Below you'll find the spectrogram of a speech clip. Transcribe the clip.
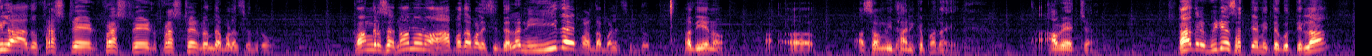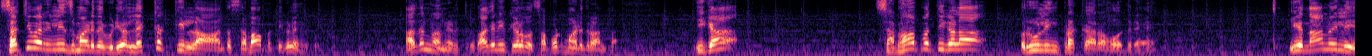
ಇಲ್ಲ, ಅದು ಫ್ರಸ್ಟ್ರೇಟ್ ಫ್ರಸ್ಟ್ರೇಟ್ ಫ್ರಸ್ಟ್ರೇಟ್ ಅಂತ ಬಳಸಿದ್ರು. ಕಾಂಗ್ರೆಸ್ ನಾನು ಆ ಪದ ಬಳಸಿದ್ದಲ್ಲ, ನೀ ಇದೇ ಪದ ಬಳಸಿದ್ದು. ಅದೇನು ಅಸಂವಿಧಾನಿಕ ಪದ ಇದೆ. ಅವ್ಯಾಚ ಆದರೆ ವಿಡಿಯೋ ಸತ್ಯಮಿತ ಗೊತ್ತಿಲ್ಲ. ಸಚಿವ ರಿಲೀಸ್ ಮಾಡಿದ ವಿಡಿಯೋ ಲೆಕ್ಕಕ್ಕಿಲ್ಲ ಅಂತ ಸಭಾಪತಿಗಳು ಹೇಳ್ಬೋದು. ಅದನ್ನು ನಾನು ಹೇಳ್ತಿರೋದು. ಆಗ ನೀವು ಕೇಳ್ಬೋದು ಸಪೋರ್ಟ್ ಮಾಡಿದ್ರ ಅಂತ. ಈಗ ಸಭಾಪತಿಗಳ ರೂಲಿಂಗ್ ಪ್ರಕಾರ ಹೋದರೆ, ಈಗ ನಾನು ಇಲ್ಲಿ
